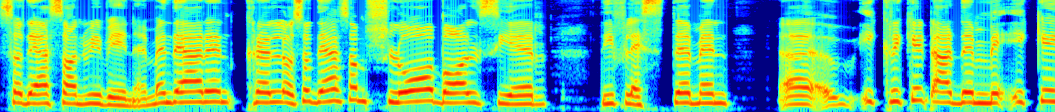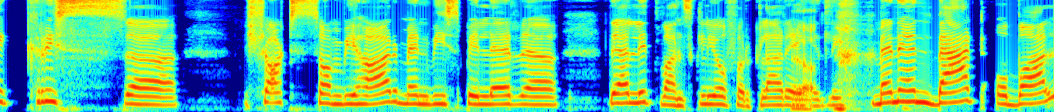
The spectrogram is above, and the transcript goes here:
Så det er sånn vi begynner. Men det er en krøll også. Det er som slå ball, sier de fleste, men uh, i cricket er det ikke kryss Uh, shots som vi har, men vi spiller uh, Det er litt vanskelig å forklare, Ja. egentlig. Men en bat og ball,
